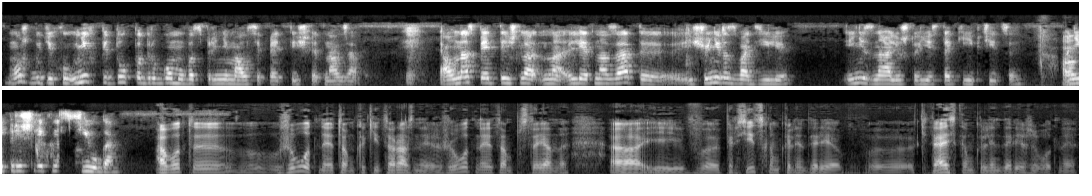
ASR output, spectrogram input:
Может быть, их, у них петух по-другому воспринимался 5000 лет назад. А у нас 5000 лет назад э, еще не разводили и не знали, что есть такие птицы. А Они пришли к нам с юга. А вот э, животные там какие-то разные животные там постоянно э, и в персидском календаре, в э, китайском календаре животные.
